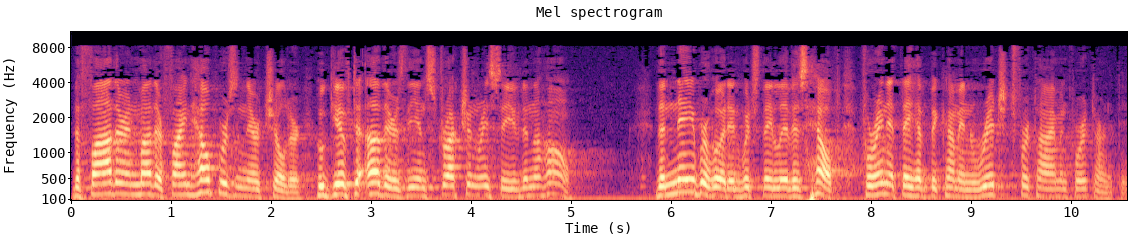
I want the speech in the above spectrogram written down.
The father and mother find helpers in their children who give to others the instruction received in the home. The neighborhood in which they live is helped, for in it they have become enriched for time and for eternity.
